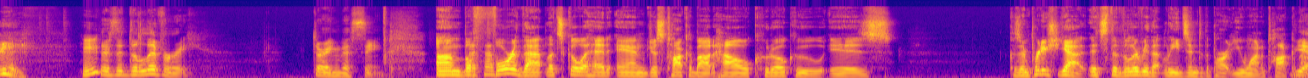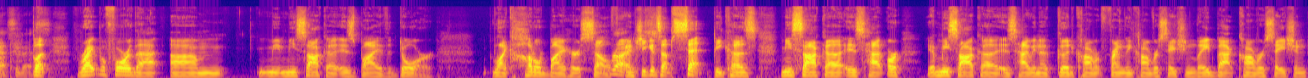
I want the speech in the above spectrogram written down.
Hmm? There's a delivery during this scene. Um, before that, let's go ahead and just talk about how Kuroko is. Because I'm pretty sure, yeah, it's the delivery that leads into the part you want to talk about. Yes, it is. But right before that, um, Mi- Misaka is by the door, like huddled by herself, Right. and she gets upset because Misaka is ha- or yeah, Misaka is having a good, com- friendly conversation, laid back conversation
